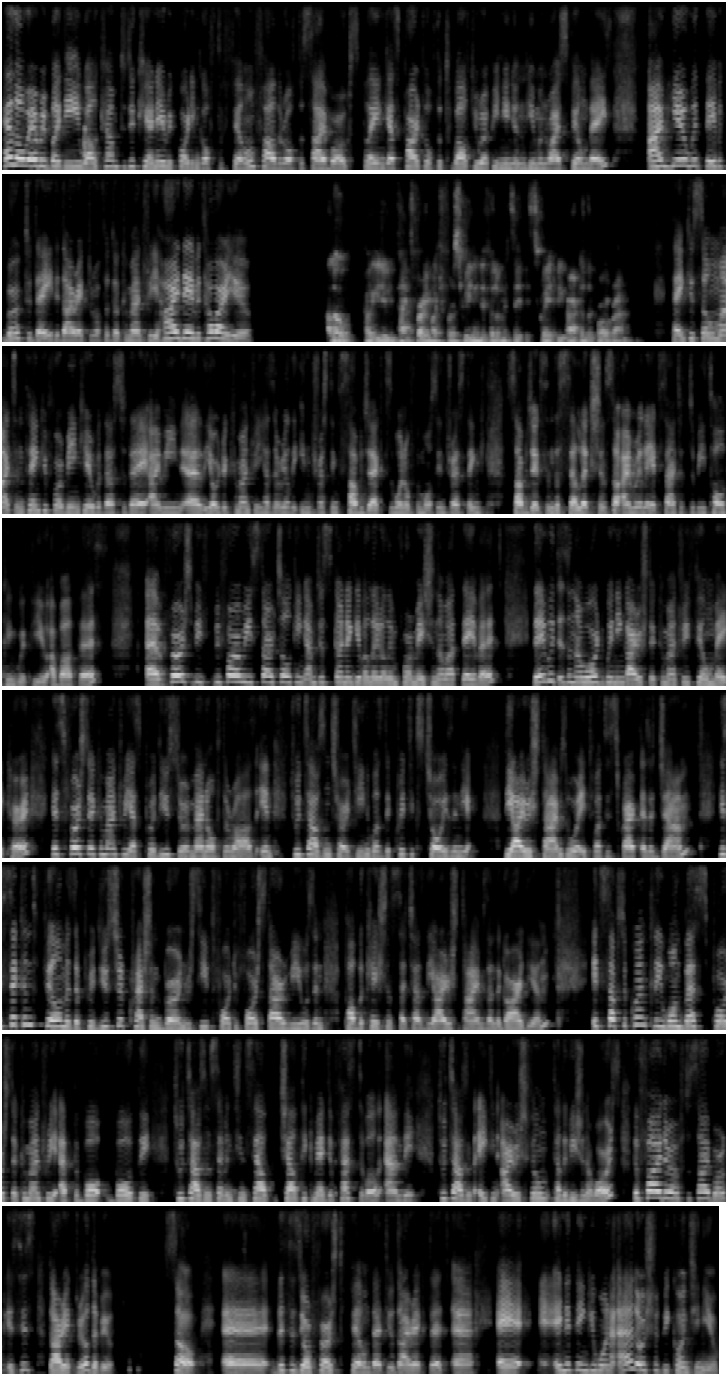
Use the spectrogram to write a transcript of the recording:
Hello, everybody. Welcome to the Q&A recording of the film Father of the Cyborgs, playing as part of the 12th European Union Human Rights Film Days. I'm here with David Burke today, the director of the documentary. Hi, David. How are you? Hello. How are you doing? Thanks very much for screening the film. It's, it's great to be part of the program. Thank you so much, and thank you for being here with us today. I mean, uh, your documentary has a really interesting subject, one of the most interesting subjects in the selection. So I'm really excited to be talking with you about this. Uh, first, be before we start talking, I'm just gonna give a little information about David. David is an award-winning Irish documentary filmmaker. His first documentary as producer, Man of the Ross, in 2013 was the Critics' Choice in the, the Irish Times, where it was described as a jam. His second film as a producer, Crash and Burn, received 44-star reviews in publications such as the Irish Times and the Guardian. It subsequently won Best Sports Documentary at the bo both the 2017 Celtic Media Festival and the 2018 Irish Film Television Awards. The Father of the Cyborg is his directorial debut. So, uh, this is your first film that you directed. Uh, uh, anything you want to add, or should we continue?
